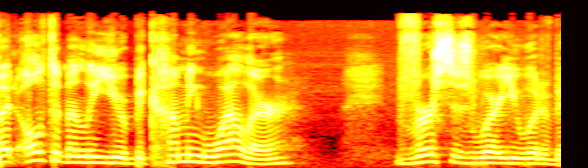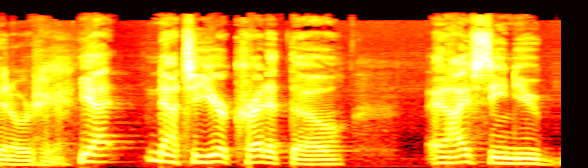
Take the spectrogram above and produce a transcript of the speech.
But ultimately, you're becoming weller versus where you would have been over here. Yeah. Now, to your credit, though, and I've seen you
